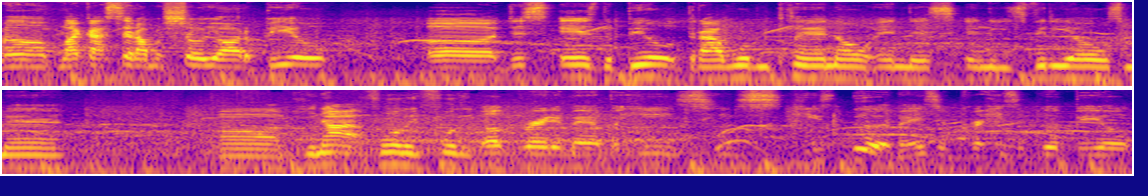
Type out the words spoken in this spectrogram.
Um, like I said, I'm gonna show y'all the build. Uh, this is the build that I will be playing on in this in these videos, man. Um, he's not fully fully upgraded, man, but he's he's he's good, man. He's a great, he's a good build.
